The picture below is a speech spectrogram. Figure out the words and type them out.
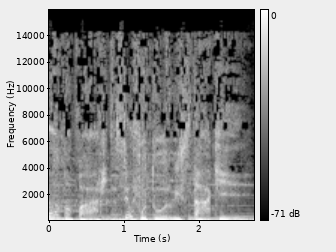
Unopar. Seu futuro está aqui.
